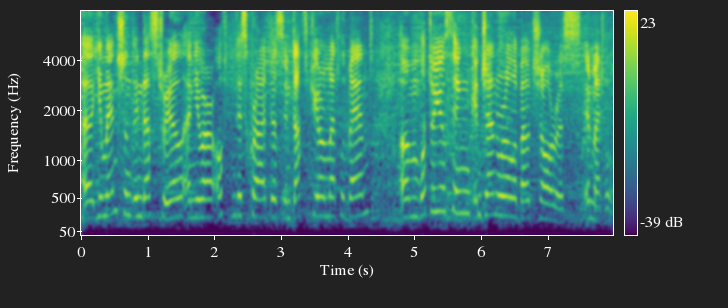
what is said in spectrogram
Uh, you mentioned industrial and you are often described as industrial metal band. Um, what do you think in general about genres in metal?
